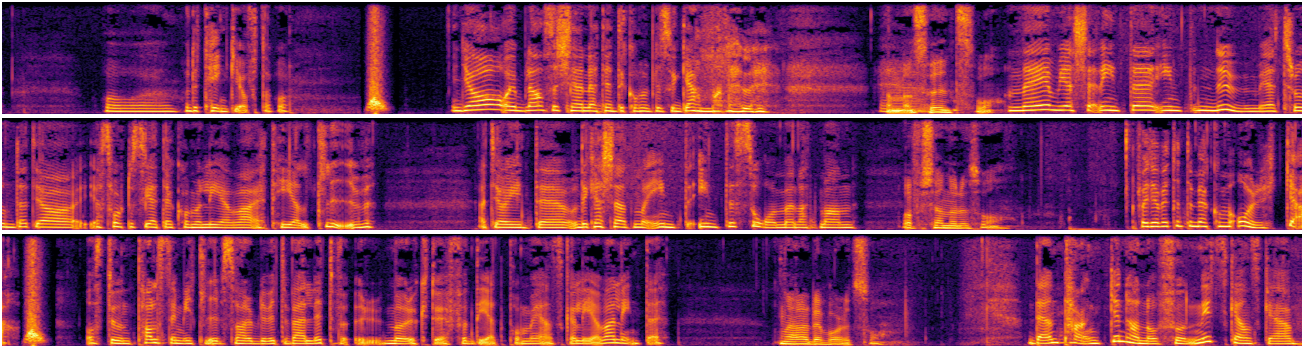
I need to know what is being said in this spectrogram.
Och, och det tänker jag ofta på. Ja, och ibland så känner jag att jag inte kommer bli så gammal heller. Ja, men säg inte så. Nej, men jag känner inte, inte nu, men jag tror inte att jag, jag har svårt att se att jag kommer leva ett helt liv. Att jag inte, och det kanske är att man inte, inte så, men att man, Varför känner du så? för jag vet inte om jag kommer orka. Och stundtals i mitt liv så har det blivit väldigt mörkt och jag har funderat på om jag ens ska leva eller inte. När har det varit så? Den tanken har nog funnits ganska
